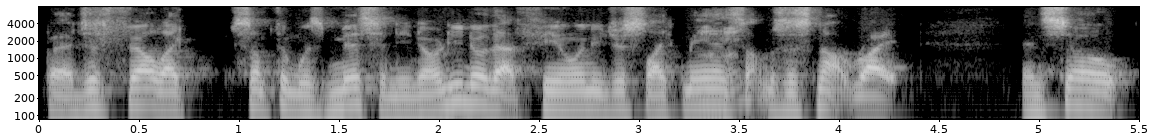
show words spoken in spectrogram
But I just felt like something was missing, you know. And you know that feeling. You're just like, man, mm-hmm. something's just not right. And so,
